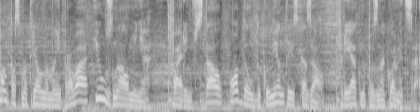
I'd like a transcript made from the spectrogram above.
Он посмотрел на мои права и узнал меня. Парень встал, отдал документы и сказал «Приятно познакомиться».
